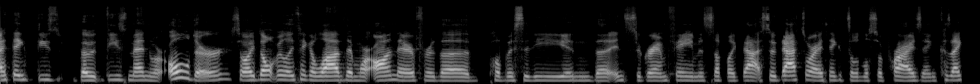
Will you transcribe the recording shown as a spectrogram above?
i think these the, these men were older so i don't really think a lot of them were on there for the publicity and the instagram fame and stuff like that so that's where i think it's a little surprising because i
